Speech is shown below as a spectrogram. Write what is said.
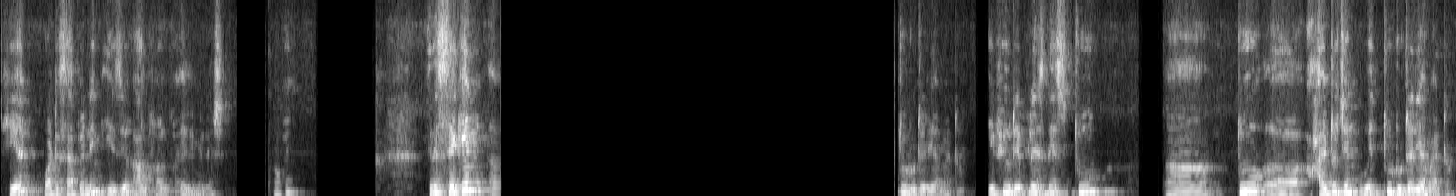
Here, what is happening is your alpha alpha elimination. Okay. In the second uh, two deuterium atom. If you replace these two uh, two uh, hydrogen with two deuterium atom,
